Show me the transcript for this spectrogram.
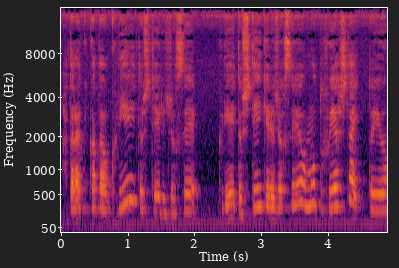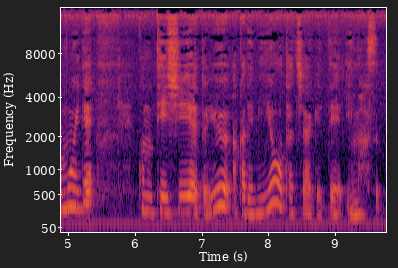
働き方をクリエイトしている女性クリエイトしていける女性をもっと増やしたいという思いでこの TCA というアカデミーを立ち上げています。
